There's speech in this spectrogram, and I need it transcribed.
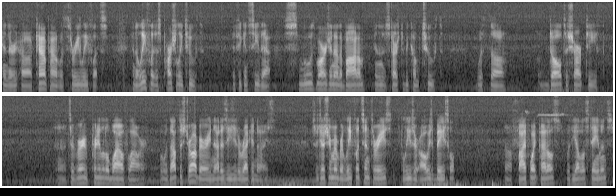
and they're uh, compound with three leaflets. And the leaflet is partially toothed, if you can see that. Smooth margin on the bottom, and then it starts to become toothed with uh, dull to sharp teeth. Uh, it's a very pretty little wildflower, but without the strawberry, not as easy to recognize. So just remember, leaflets in threes. The leaves are always basal. Uh, five white petals with yellow stamens.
